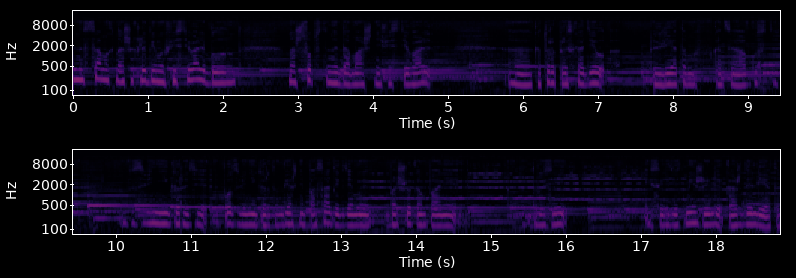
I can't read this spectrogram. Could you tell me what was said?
Один из самых наших любимых фестивалей был наш собственный домашний фестиваль, э, который происходил летом в конце августа в Звенигороде, под Звенигородом, в Верхнем Посаде, где мы большой компанией друзей и с их детьми жили каждое лето.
